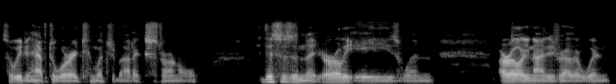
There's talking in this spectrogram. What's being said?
So we didn't have to worry too much about external. This is in the early 80s when early 90s rather when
